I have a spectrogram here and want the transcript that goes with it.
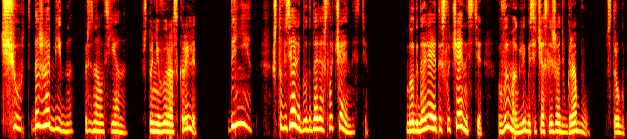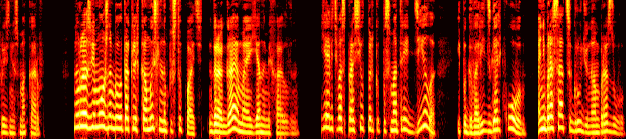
«Черт, даже обидно», — призналась Яна. «Что не вы раскрыли?» «Да нет, что взяли благодаря случайности». «Благодаря этой случайности вы могли бы сейчас лежать в гробу», — строго произнес Макаров. «Ну разве можно было так легкомысленно поступать, дорогая моя Яна Михайловна? Я ведь вас просил только посмотреть дело и поговорить с Горьковым, а не бросаться грудью на амбразуру.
